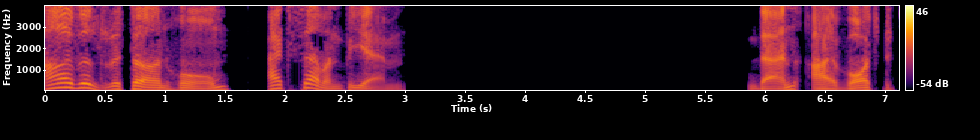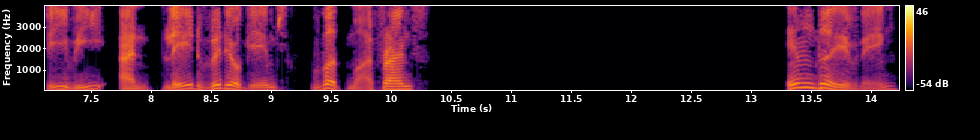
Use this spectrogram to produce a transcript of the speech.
I will return home at 7 p.m. Then I watched TV and played video games with my friends. In the evening,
